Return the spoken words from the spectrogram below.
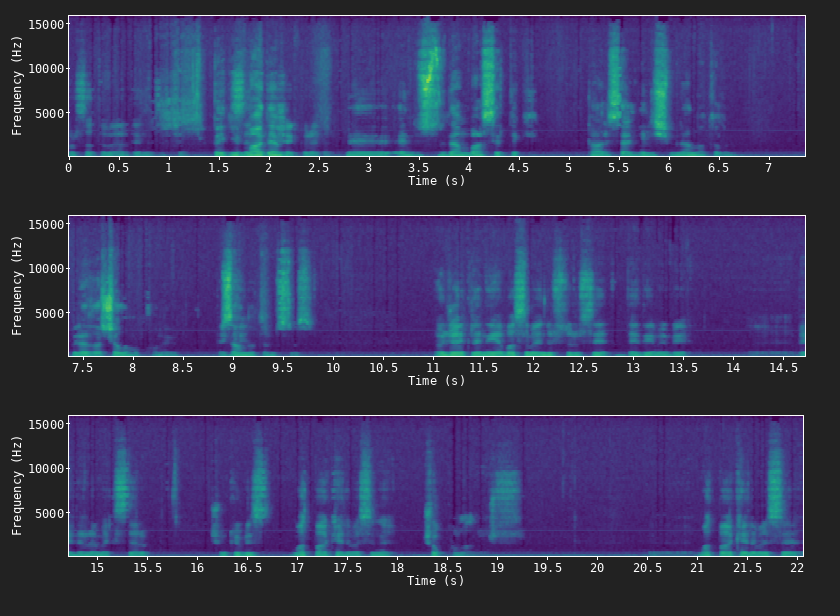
fırsatı verdiğiniz için Peki size de madem teşekkür ederim. e, endüstriden bahsettik, tarihsel gelişimini anlatalım. Biraz açalım o konuyu. Bize Peki. anlatır mısınız? Öncelikle niye basım endüstrisi dediğimi bir e, belirlemek isterim. Çünkü biz matbaa kelimesini çok kullanıyoruz. Matbaa kelimesi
